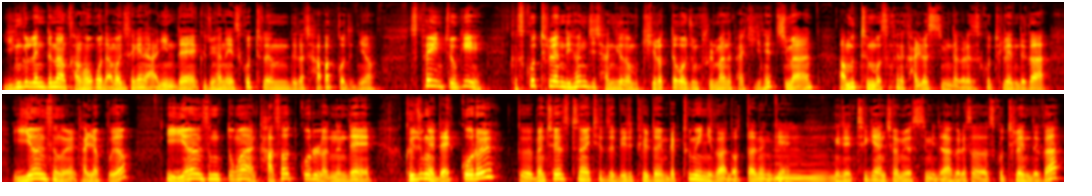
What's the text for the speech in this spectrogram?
잉글랜드만 강호고 나머지 세 개는 아닌데 그중에 하나인 스코틀랜드가 잡았거든요. 스페인 쪽이 그 스코틀랜드 현지 잔디가 너무 길었다고 좀 불만을 밝히긴 했지만 아무튼 뭐 스페인에 갈렸습니다. 그래서 스코틀랜드가 2연승을 달렸고요. 이 2연승 동안 5골을 넣었는데 그중에 4골을 그 맨체스터 유나이티드 미드필더인 맥토미니가 넣었다는 게 음. 굉장히 특이한 점이었습니다. 그래서 스코틀랜드가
